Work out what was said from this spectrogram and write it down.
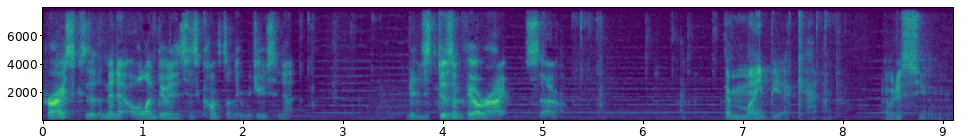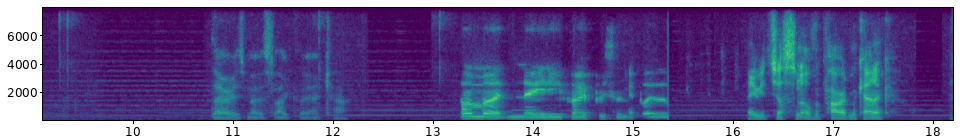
price, because at the minute all I'm doing is just constantly reducing it. It just doesn't feel right. So There might be a cap. I would assume. There is most likely a cap. I'm at 95% by the maybe it's just an overpowered mechanic.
